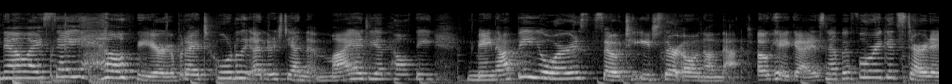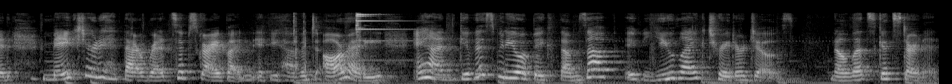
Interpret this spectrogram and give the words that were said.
Now I say healthier, but I totally understand that my idea of healthy may not be yours, so to each their own on that. Okay guys, now before we get started, make sure to hit that red subscribe button if you haven't already, and give this video a big thumbs up if you like Trader Joe's. Now let's get started.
